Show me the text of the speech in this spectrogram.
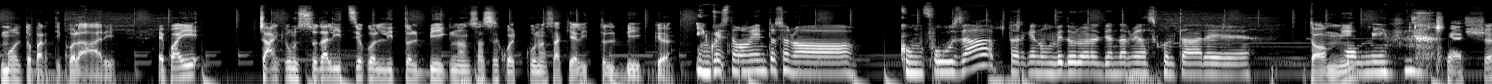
molto particolari. E poi c'è anche un sodalizio con Little Big, non so se qualcuno sa chi è Little Big. In questo momento sono confusa perché non vedo l'ora di andarmi ad ascoltare Tommy, Tommy. Cash.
